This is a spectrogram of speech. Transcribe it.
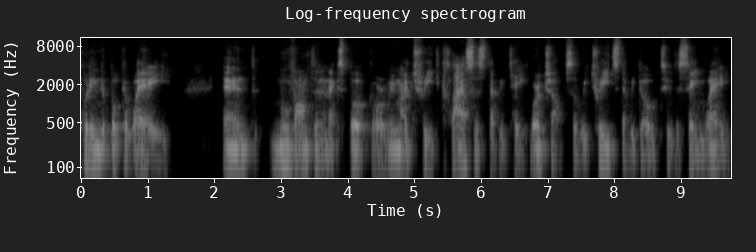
putting the book away and move on to the next book. Or we might treat classes that we take, workshops or retreats that we go to the same way.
